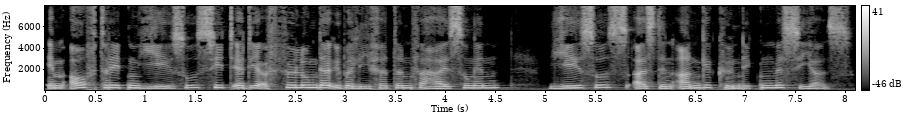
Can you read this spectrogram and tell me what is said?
Im Auftreten Jesus sieht er die Erfüllung der überlieferten Verheißungen, Jesus als den angekündigten Messias.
